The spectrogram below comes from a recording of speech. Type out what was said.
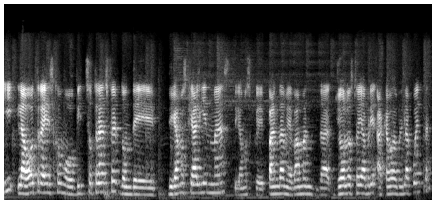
y la otra es como Bitso Transfer, donde digamos que alguien más, digamos que Panda me va a mandar, yo lo estoy abriendo, acabo de abrir la cuenta,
